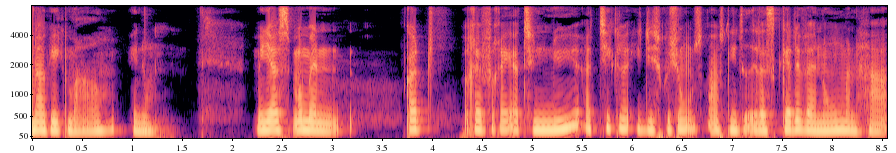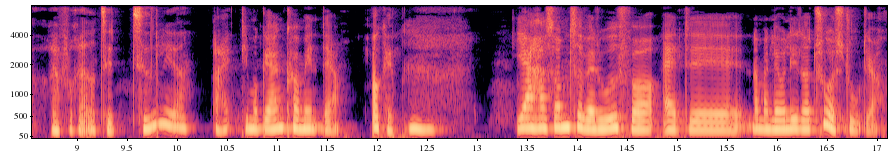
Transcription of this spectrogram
nok ikke meget endnu. Men jeg, må man godt referere til nye artikler i diskussionsafsnittet, eller skal det være nogen, man har refereret til tidligere? Nej, de må gerne komme ind der. Okay. Jeg har samtidig været ude for, at øh, når man laver litteraturstudier,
